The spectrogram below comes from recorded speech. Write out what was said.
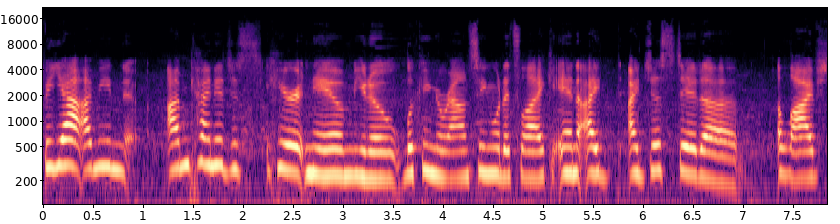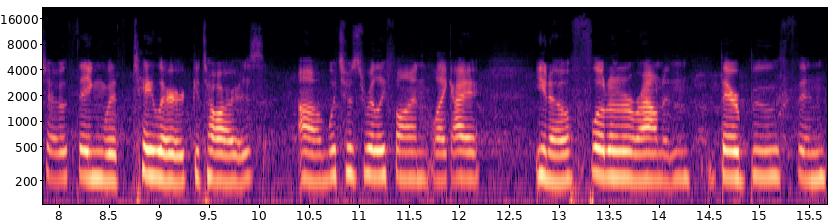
but yeah, I mean, I'm kind of just here at NAMM, you know, looking around, seeing what it's like, and I I just did a a live show thing with Taylor Guitars, um, which was really fun. Like I, you know, floated around in their booth and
